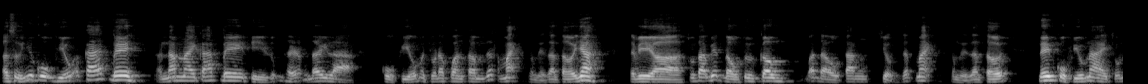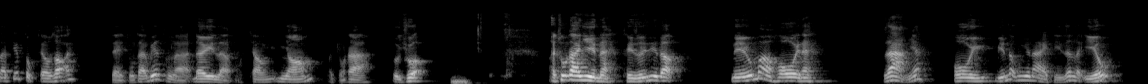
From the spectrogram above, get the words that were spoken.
ở sử như cổ phiếu KSB năm nay KSB thì Dũng thấy rằng đây là cổ phiếu mà chúng ta quan tâm rất là mạnh trong thời gian tới nha tại vì uh, chúng ta biết đầu tư công bắt đầu tăng trưởng rất mạnh trong thời gian tới nên cổ phiếu này chúng ta tiếp tục theo dõi để chúng ta biết rằng là đây là một trong những nhóm mà chúng ta ưa chuộng. À, chúng ta nhìn này thế giới di động nếu mà hồi này giảm nhé hồi biến động như này thì rất là yếu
